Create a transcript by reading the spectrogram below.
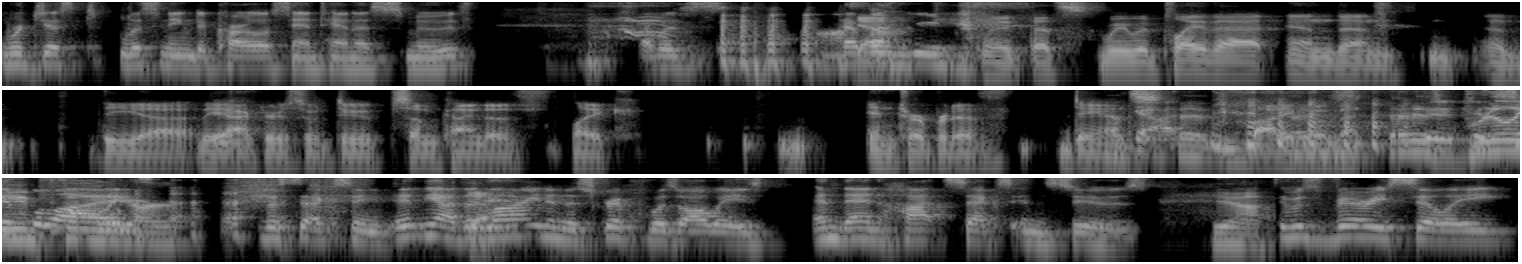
were just listening to Carlos Santana's "Smooth." That was that Yeah. was the, Wait, that's we would play that, and then uh, the uh, the Yeah. actors would do some kind of like interpretive dance. Yeah. Body that is- movement. That is To- to brilliant Foley art. the sex scene. And yeah, the Yeah. line in the script was always, and then hot sex ensues. Yeah. It was very silly.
